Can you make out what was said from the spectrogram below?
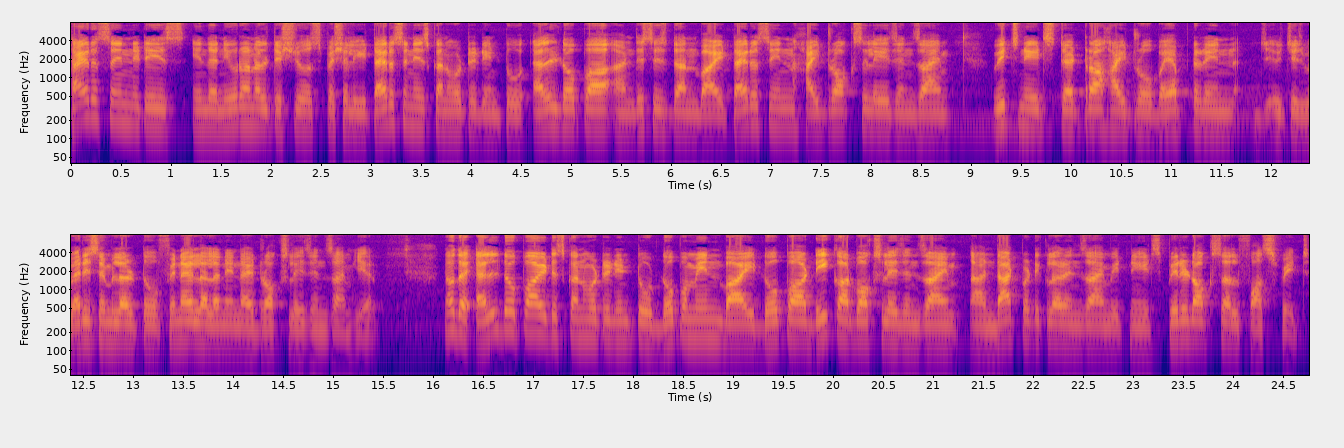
Tyrosine it is in the neuronal tissue especially tyrosine is converted into L-DOPA and this is done by tyrosine hydroxylase enzyme which needs tetrahydrobiopterin which is very similar to phenylalanine hydroxylase enzyme here. Now the L-DOPA it is converted into dopamine by DOPA decarboxylase enzyme and that particular enzyme it needs pyridoxal phosphate.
